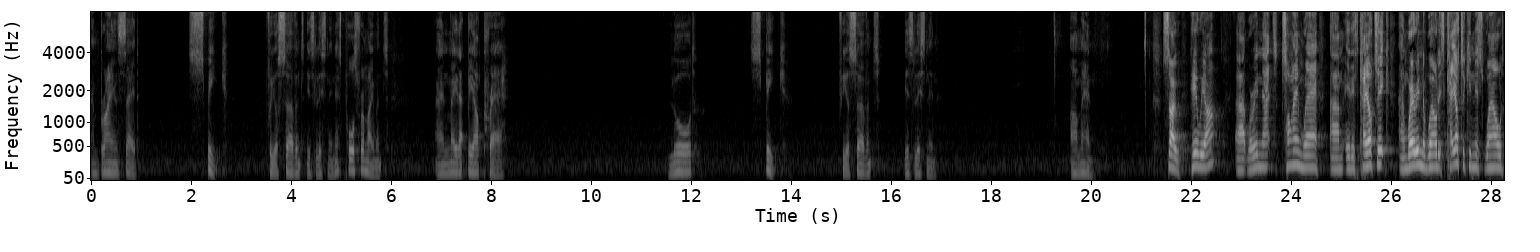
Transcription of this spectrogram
And Brian said, Speak for your servant is listening. Let's pause for a moment and may that be our prayer. Lord, speak, for your servant is listening. Amen. So here we are. Uh, we're in that time where um, it is chaotic, and we're in the world. It's chaotic in this world,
